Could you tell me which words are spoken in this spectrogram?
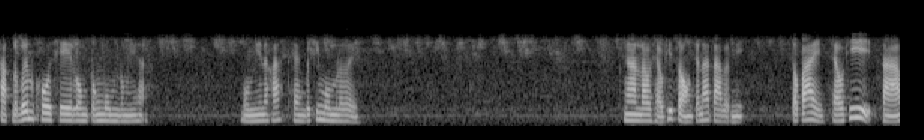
ถัก double crochet ลงตรงมุมตรงนี้ค่ะ มุมนี้นะคะ แทงไปที่มุมเลย งานเราแถวที่สองจะหน้าตาแบบนี้ ต่อไปแถวที่สาม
